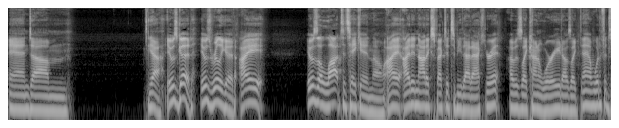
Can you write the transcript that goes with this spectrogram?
And, um, yeah, it was good. It was really good. I, it was a lot to take in though. I, I did not expect it to be that accurate. I was like kind of worried. I was like, damn, what if it's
